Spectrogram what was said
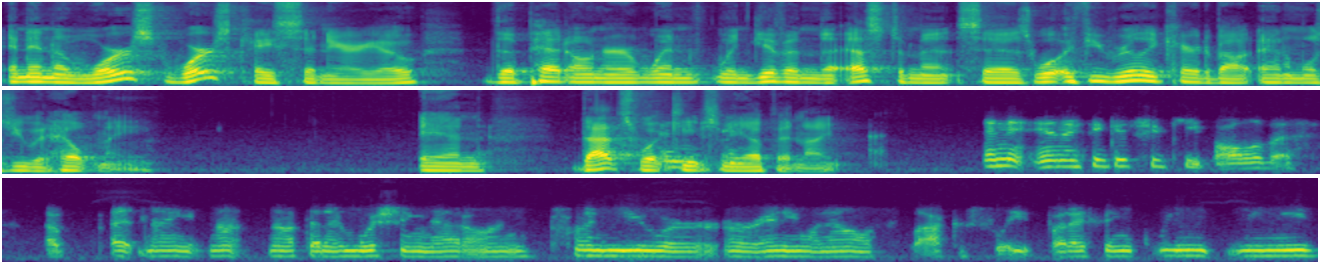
and in a worst worst case scenario, the pet owner, when when given the estimate, says, "Well, if you really cared about animals, you would help me." And that's what and, keeps me up at night. And and I think it should keep all of us up at night. Not not that I'm wishing that on on you or, or anyone else, lack of sleep, but I think we we need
